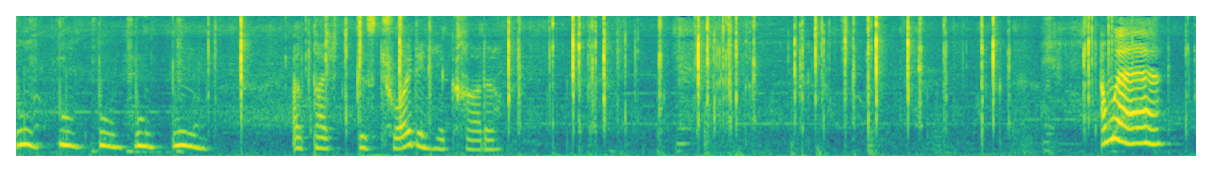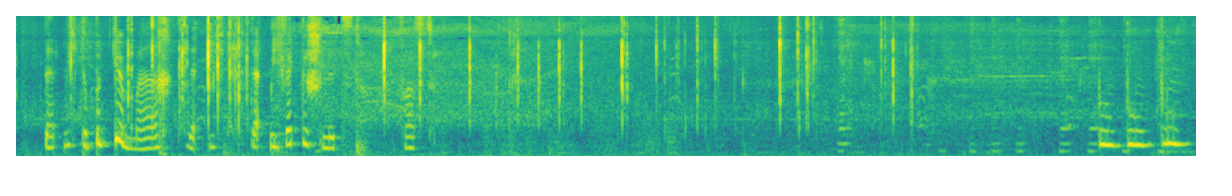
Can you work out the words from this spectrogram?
Boom, boom, boom, boom, boom. Alter, ich destroy den hier gerade. Aua! Der hat mich kaputt gemacht. Der hat mich, der hat mich weggeschlitzt. Fast. Boom, boom, boom,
